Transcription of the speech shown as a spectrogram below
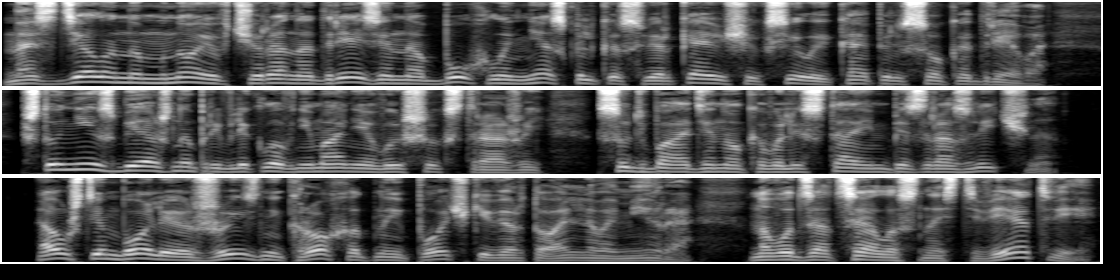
На сделанном мною вчера надрезе набухло несколько сверкающих силой капель сока древа, что неизбежно привлекло внимание высших стражей. Судьба одинокого листа им безразлична. А уж тем более жизнь крохотной почки виртуального мира. Но вот за целостность ветви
